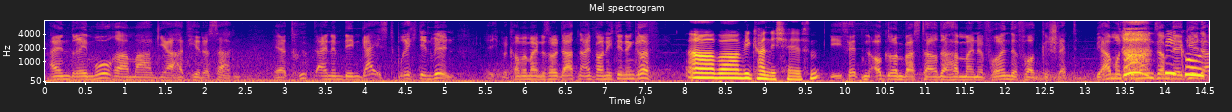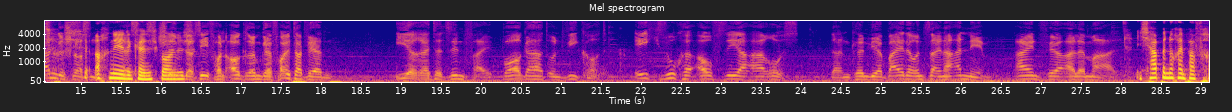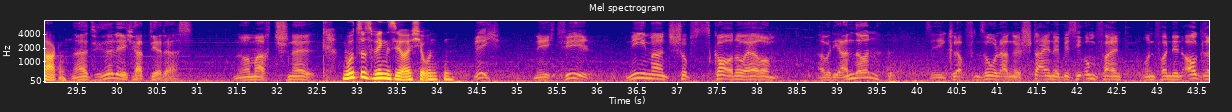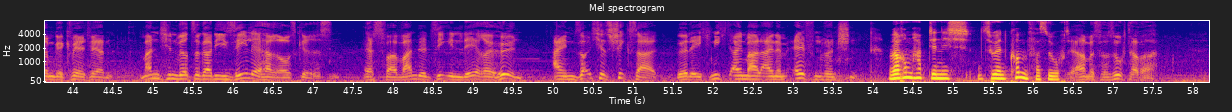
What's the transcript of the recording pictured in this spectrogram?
Ein Dremora-Magier hat hier das Sagen. Er trübt einem den Geist, bricht den Willen. Ich bekomme meine Soldaten einfach nicht in den Griff. Aber wie kann ich helfen? Die fetten Ogrim-Bastarde haben meine Freunde fortgeschleppt. Wir haben uns gemeinsam wie der Gilde gut. angeschlossen. Ach nee, den Es kenn ist ich gar schlimm, nicht. dass sie von Ogrim gefoltert werden. Ihr rettet Sinfei, Borgard und Vikord. Ich suche Aufseher Arus. Dann können wir beide uns seiner annehmen. Ein für alle Mal. Ich habe noch ein paar Fragen. Natürlich habt ihr das. Nur macht schnell. Wozu zwingen sie euch hier unten? Mich? Nicht viel. Niemand schubst Skordo herum. Aber die anderen? Sie klopfen so lange Steine, bis sie umfallen und von den Ogrim gequält werden. Manchen wird sogar die Seele herausgerissen. Es verwandelt sie in leere Hüllen. Ein solches Schicksal würde ich nicht einmal einem Elfen wünschen. Warum habt ihr nicht zu entkommen versucht? Sie haben es versucht, aber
